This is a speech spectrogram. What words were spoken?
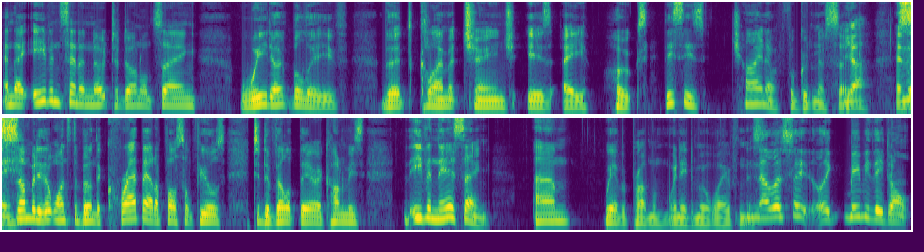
and they even sent a note to Donald saying, "We don't believe that climate change is a hoax. This is." China, for goodness sake. Yeah, and they- somebody that wants to burn the crap out of fossil fuels to develop their economies, even they're saying, um, we have a problem. We need to move away from this. Now let's say like maybe they don't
